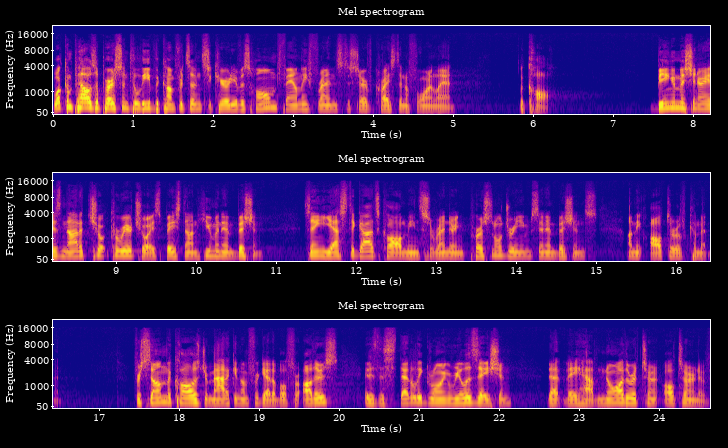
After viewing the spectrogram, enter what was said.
What compels a person to leave the comforts and security of his home, family, friends to serve Christ in a foreign land? The call. Being a missionary is not a cho- career choice based on human ambition. Saying yes to God's call means surrendering personal dreams and ambitions on the altar of commitment. For some, the call is dramatic and unforgettable. For others, it is the steadily growing realization that they have no other alternative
